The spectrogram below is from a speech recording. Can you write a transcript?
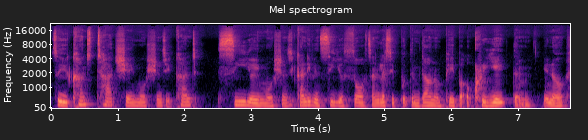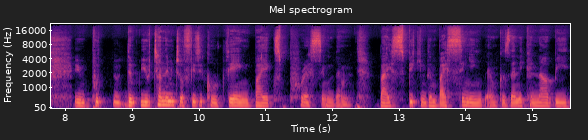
So you can't touch your emotions, you can't see your emotions, you can't even see your thoughts unless you put them down on paper or create them. You know, you put you turn them into a physical thing by expressing them, by speaking them, by singing them, because then it can now be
